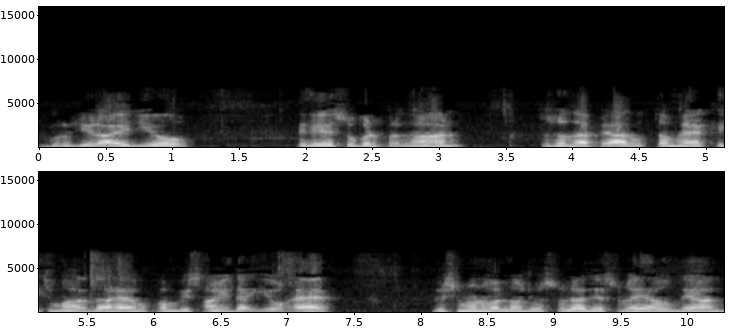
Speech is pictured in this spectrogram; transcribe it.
ਗੁਰੂ ਜੀ, ਰਾਏ ਜਿਉ ਤੇ ਹੈ ਸੁਗੜ ਪ੍ਰਧਾਨ, ਤੁਸਾਂ ਦਾ ਪਿਆਰ ਉੱਤਮ ਹੈ, ਖਿੱਚ ਮਾਰਦਾ ਹੈ, ਹੁਕਮ ਵੀ ਸਾਈਂ ਦਾ ਇਹੋ ਹੈ। ਦੁਸ਼ਮਣ ਵੱਲੋਂ ਜੋ ਸੁਲਹ ਦੇ ਸੁਨੇ ਆਉਂਦੇ ਹਨ,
